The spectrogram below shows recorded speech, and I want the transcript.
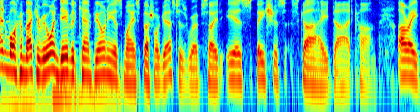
And welcome back, everyone. David Campione is my special guest. His website is spacioussky.com. All right,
